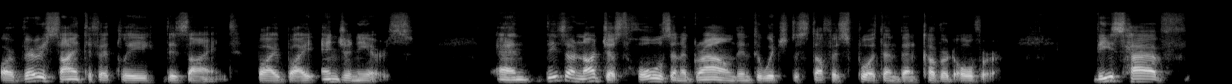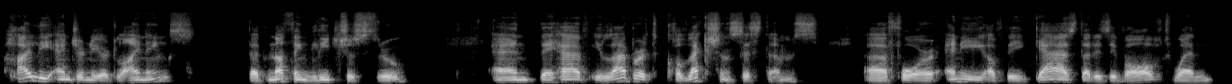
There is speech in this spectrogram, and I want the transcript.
are very scientifically designed by, by engineers. And these are not just holes in the ground into which the stuff is put and then covered over. These have highly engineered linings that nothing leaches through, and they have elaborate collection systems uh, for any of the gas that is evolved when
